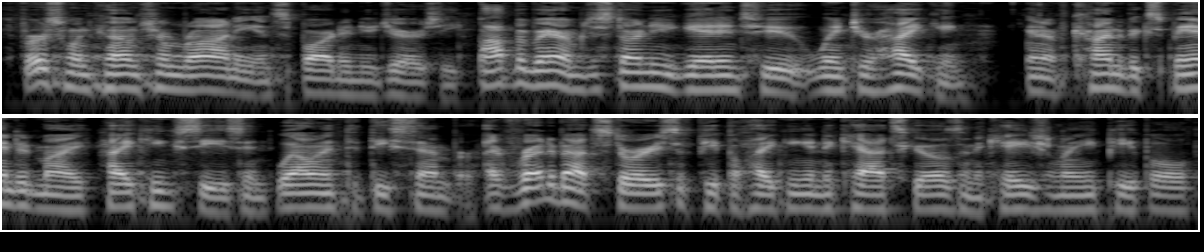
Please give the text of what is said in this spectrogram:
The first one comes from Ronnie in Sparta, New Jersey. Papa Bear, I'm just starting to get into winter hiking and I've kind of expanded my hiking season well into December. I've read about stories of people hiking in the Catskills and occasionally people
